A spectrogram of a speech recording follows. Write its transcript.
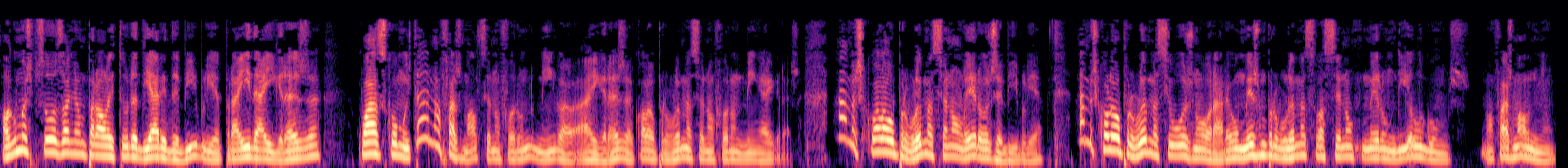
Algumas pessoas olham para a leitura diária da Bíblia, para a ida à igreja, quase como isto. Ah, não faz mal se eu não for um domingo à igreja. Qual é o problema se eu não for um domingo à igreja? Ah, mas qual é o problema se eu não ler hoje a Bíblia? Ah, mas qual é o problema se eu hoje não orar? É o mesmo problema se você não comer um dia legumes. Não faz mal nenhum.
